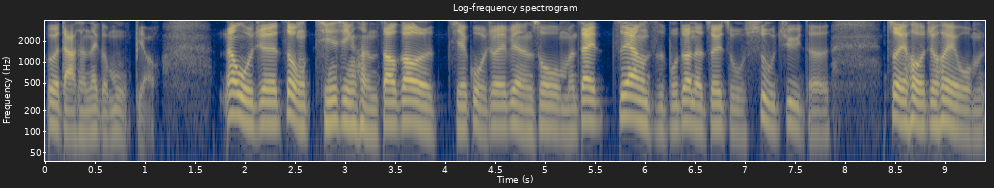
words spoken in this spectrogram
为了达成那个目标。那我觉得这种情形很糟糕的结果，就会变成说我们在这样子不断的追逐数据的。最后就会我们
